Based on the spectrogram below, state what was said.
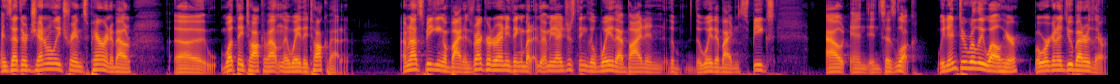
is that they're generally transparent about uh, what they talk about and the way they talk about it. I'm not speaking of Biden's record or anything, but I mean, I just think the way that Biden, the, the way that Biden speaks out and, and says, look, we didn't do really well here, but we're going to do better there.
